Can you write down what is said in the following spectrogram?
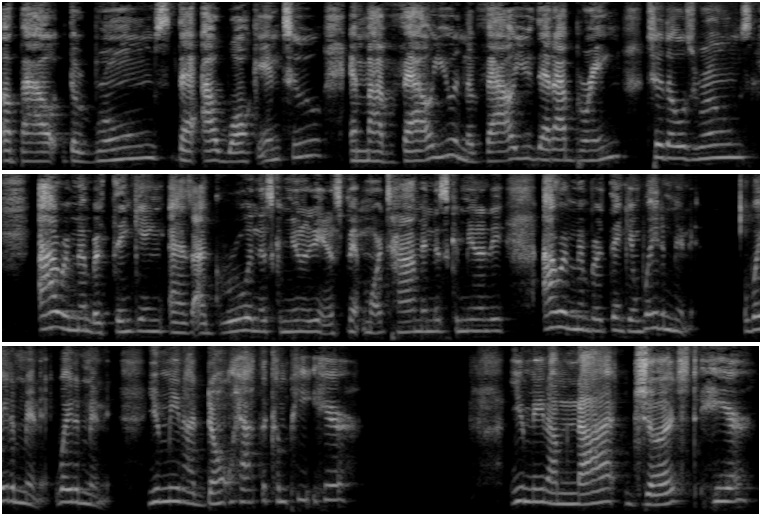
about the rooms that I walk into and my value and the value that I bring to those rooms. I remember thinking as I grew in this community and spent more time in this community, I remember thinking, wait a minute, wait a minute, wait a minute. You mean I don't have to compete here? You mean I'm not judged here?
